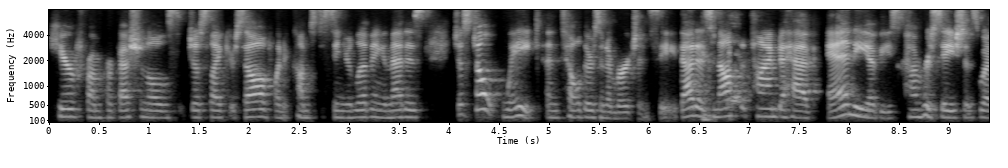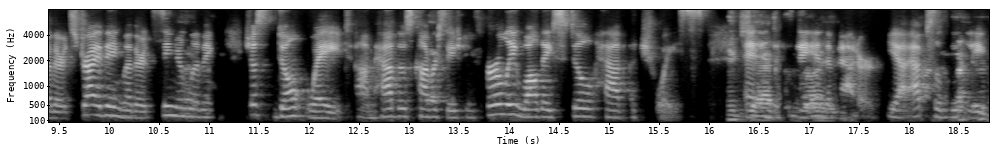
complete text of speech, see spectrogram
hear from professionals just like yourself when it comes to senior living, and that is just don't wait until there's an emergency. That is not the time to have any of these conversations, whether it's driving, whether it's senior living. Just don't wait. Um, have those conversations early while they still have a choice exactly and, stay right. in the matter. Yeah, absolutely.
